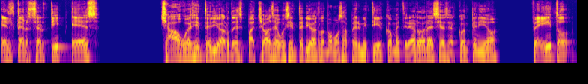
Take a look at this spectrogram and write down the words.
El tercer tip es Chao, juez interior. Despachados de juez interior, nos vamos a permitir cometer errores y hacer contenido feito.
